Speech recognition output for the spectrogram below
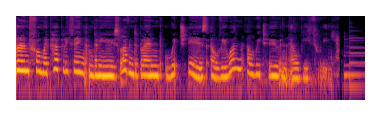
And for my purpley thing, I'm going to use Lavender Blend, which is LV1, LV2 and LV3.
